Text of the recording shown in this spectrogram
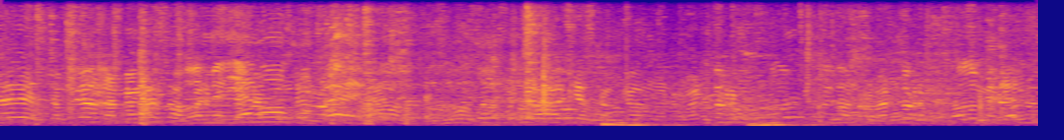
ustedes, campeón, la amigazo. Medianos, compadre. Gracias, campeón. Don Roberto Reposado, chico, y don Roberto Reposado, mediano,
